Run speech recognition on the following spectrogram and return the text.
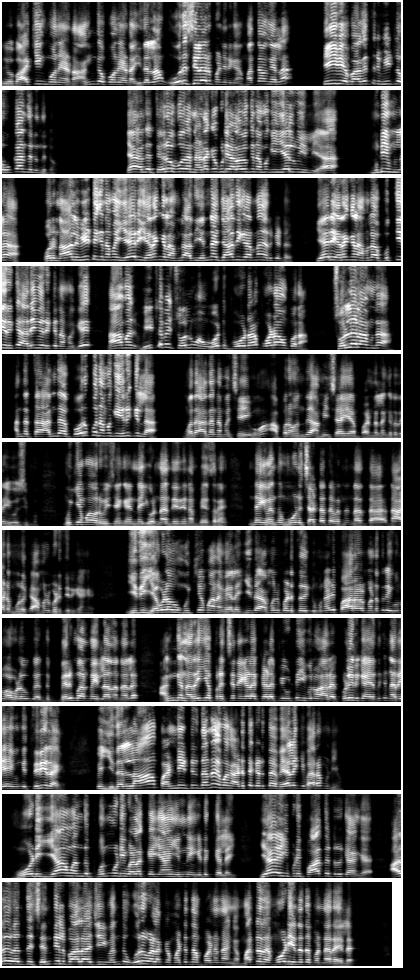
வாக்கிங் போன இடம் அங்கே போன இடம் இதெல்லாம் ஒரு சிலர் பண்ணியிருக்காங்க மற்றவங்க எல்லாம் டிவியை பார்த்துட்டு வீட்டில் உட்கார்ந்து இருந்துட்டோம். ஏன் அந்த தெருவு பூதா நடக்கக்கூடிய அளவுக்கு நமக்கு இயல்பு இல்லையா? முடியும்ல? ஒரு நாலு வீட்டுக்கு நம்ம ஏறி இறங்கலாம்ல? அது என்ன ஜாதிகாரனா இருக்கட்டும். ஏறி இறங்கலாம்ல? புத்தி இருக்குது அறிவு இருக்குது நமக்கு. நாம் வீட்டில் போய் சொல்லுவோம். ஓட்டு போடாம போடாமல் போகிறான் சொல்லலாம்ல? அந்த த அந்த பொறுப்பு நமக்கு இருக்குல்ல? முத அதை நம்ம செய்வோம். அப்புறம் வந்து அமித்ஷா ஏன் பண்ணலைங்கிறத யோசிப்போம். முக்கியமாக ஒரு விஷயங்க இன்றைக்கி ஒன்றாந்தேதி நான் பேசுகிறேன் இன்றைக்கி வந்து மூணு சட்டத்தை வந்து நாடு முழுக்க அமல்படுத்தியிருக்காங்க. இது எவ்வளவு முக்கியமான வேலை? இதை அமல்படுத்துறதுக்கு முன்னாடி பாராளுமன்றத்தில் இவனும் அவ்வளவுக்கு அந்த பெரும்பான்மை இல்லாதனால அங்கே நிறைய பிரச்சனைகளை கிளப்பி விட்டு இவனும் அரை குளிர்காயத்துக்கு நிறைய இவங்க தெரியுறாங்க. இப்போ இதெல்லாம் பண்ணிட்டு தானே இவங்க அடுத்த கடுத்த வேலைக்கு வர முடியும். மோடி ஏன் வந்து பொன்முடி வழக்கை ஏன் இன்னும் எடுக்கலை? ஏன் இப்படி பார்த்துட்டு இருக்காங்க? அது வந்து செந்தில் பாலாஜி வந்து ஒரு வழக்கம் மட்டும்தான் பண்ணினாங்க. மற்றதை மோடி என்னத்தை பண்ணாரா இல்லை?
